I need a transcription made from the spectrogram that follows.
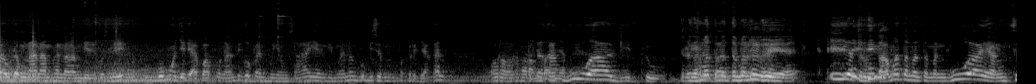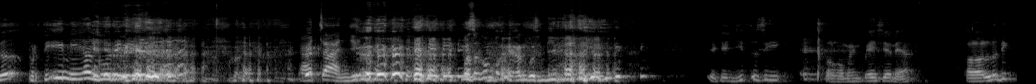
udah udah menanamkan dalam diriku sendiri. Gue mau jadi apa pun nanti gue pengen punya usaha yang di mana gue bisa mempekerjakan orang-orang Orang terdekat ya. gua gitu. Terutama teman-teman lu ya. Iya terutama teman-teman gua yang seperti ini nganggur Kaca anjing. masa gua pakaikan gua sendiri? Ya kayak gitu sih kalau ngomongin passion ya. Kalau lu dik?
